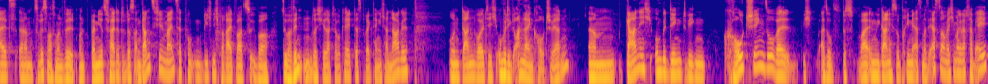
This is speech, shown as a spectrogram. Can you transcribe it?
als ähm, zu wissen, was man will. Und bei mir scheiterte das an ganz vielen Mindset-Punkten, die ich nicht bereit war zu, über, zu überwinden, dass ich gesagt habe, okay, das Projekt hänge ich an Nagel. Und dann wollte ich unbedingt Online-Coach werden. Ähm, gar nicht unbedingt wegen Coaching so, weil ich, also das war irgendwie gar nicht so primär erstmal das Erste, weil ich immer gedacht habe, ey,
